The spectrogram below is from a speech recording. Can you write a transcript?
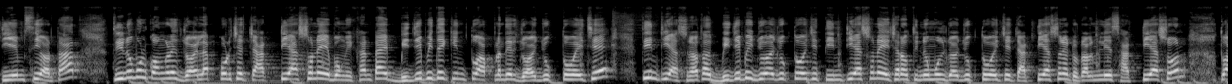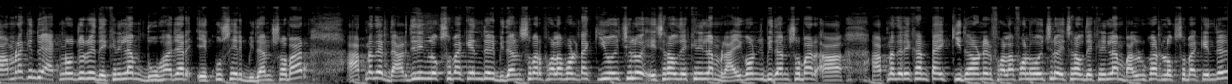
টিএমসি, অর্থাৎ তৃণমূল কংগ্রেস জয়লাভ করেছে চারটি আসনে এবং এখানটায় বিজেপিতে কিন্তু আপনাদের জয়যুক্ত হয়েছে তিনটি আসনে। অর্থাৎ বিজেপি জয়যুক্ত হয়েছে তিনটি আসনে, এছাড়াও তৃণমূল জয়যুক্ত হয়েছে চারটি আসনে, টোটাল মিলিয়ে ষাটটি আসন। তো আমরা কিন্তু এক নজরে দেখে নিলাম দু হাজার একুশের বিধানসভার। আপনাদের দার্জিলিং লোকসভা কেন্দ্রের বিধানসভার ফলাফলটা কি হয়েছিল? এছাড়াও দেখে নিলাম রায়গঞ্জ বিধানসভার আপনাদের আপনাদের এখানটায় কী ধরনের ফলাফল হয়েছিল এছাড়াও দেখে নিলাম বালুরঘাট লোকসভা কেন্দ্রের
